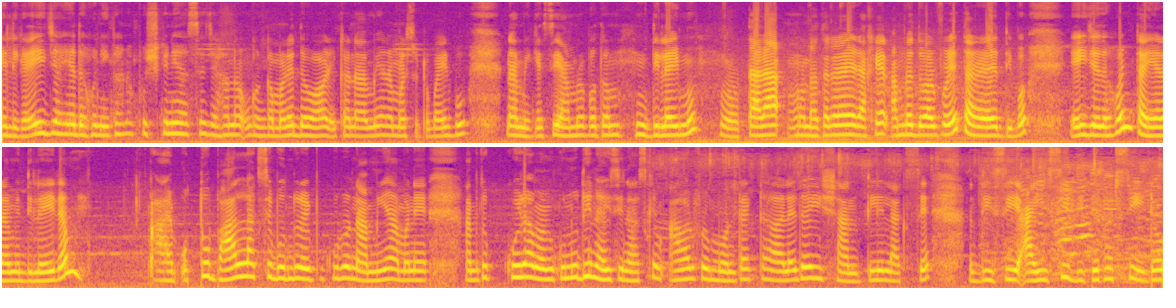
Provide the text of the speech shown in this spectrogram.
এই এই যাইয়া দেখুন, এখানে পুষ্কিনি আছে, যেখানে গঙ্গা গঙ্গামারে দেওয়ার এখানে আমি আর আমার ছোটো ভাইয়ের বউ নামি গেছি। আমরা প্রথম দিলাইমু, তারা, মনা তারা রাখে, আমরা দেওয়ার পরে তারা দিব। এই যে দেখুন, তাই আর আমি দিলাইলাম। আর অত ভালো লাগছে বন্ধুরা এই পুকুরও নামিয়া মানে আমি তো কইলাম আমি কোনো দিন আইসি না। আজকে আমার পুরো মনটা একটা আলাদাই শান্তি লাগছে। দিছি আইসি দিতে পারছি, এটাও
